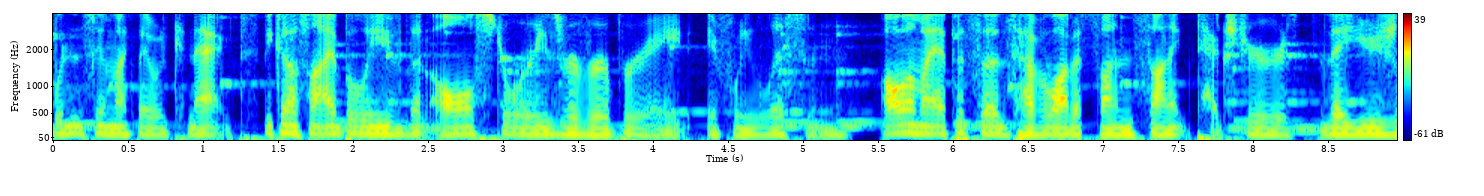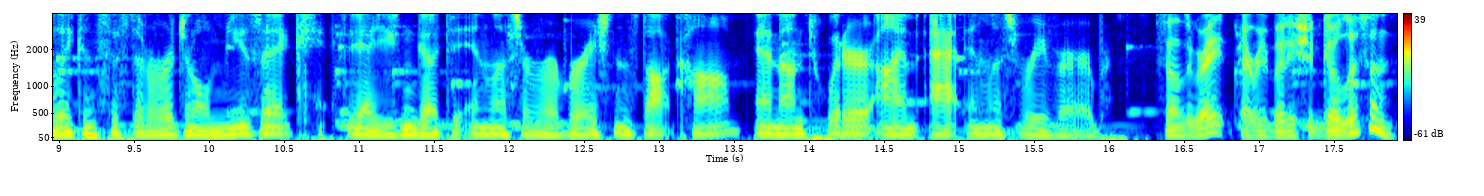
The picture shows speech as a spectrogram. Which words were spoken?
wouldn't seem like they would connect. Because I believe that all stories reverberate if we listen. All of my episodes have a lot of fun sonic textures. They usually consist of original music. So, yeah, you can go to endlessreverberations.com. And on Twitter, I'm at endlessreverb. Sounds great. Everybody should go listen.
